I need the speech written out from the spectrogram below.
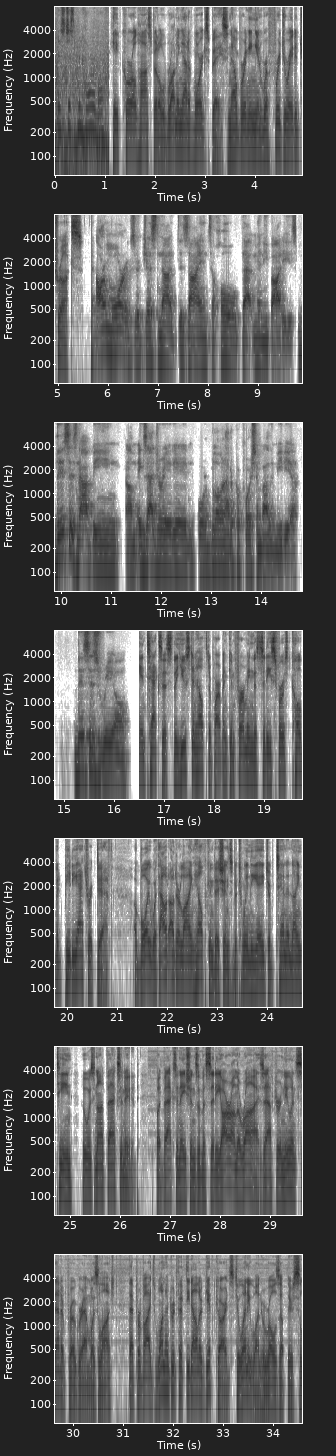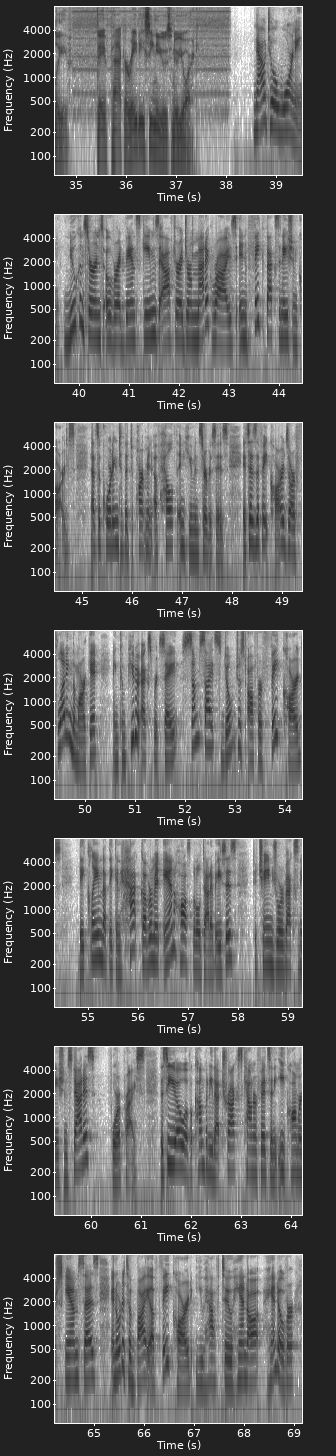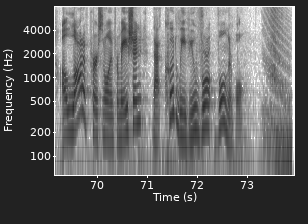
It's just been horrible. Cape Coral Hospital running out of morgue space, now bringing in refrigerated trucks. Our morgues are just not designed to hold that many bodies. This is not being um, exaggerated or blown out of proportion by the media. This is real. In Texas, the Houston Health Department confirming the city's first COVID pediatric death a boy without underlying health conditions between the age of 10 and 19 who was not vaccinated. But vaccinations in the city are on the rise after a new incentive program was launched that provides $150 gift cards to anyone who rolls up their sleeve. Dave Packer, ABC News, New York. Now to a warning. New concerns over advanced schemes after a dramatic rise in fake vaccination cards. That's according to the Department of Health and Human Services. It says the fake cards are flooding the market, and computer experts say some sites don't just offer fake cards. They claim that they can hack government and hospital databases to change your vaccination status for a price. The CEO of a company that tracks counterfeits and e-commerce scams says in order to buy a fake card, you have to hand, off, hand over a lot of personal information that could leave you vulnerable.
